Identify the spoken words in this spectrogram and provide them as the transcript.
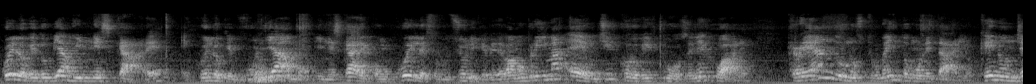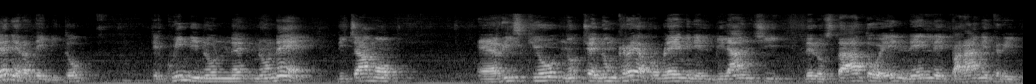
Quello che dobbiamo innescare e quello che vogliamo innescare con quelle soluzioni che vedevamo prima è un circolo virtuoso nel quale creando uno strumento monetario che non genera debito, che quindi non, non è diciamo a rischio, no, cioè non crea problemi nei bilanci dello Stato e nei parametri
